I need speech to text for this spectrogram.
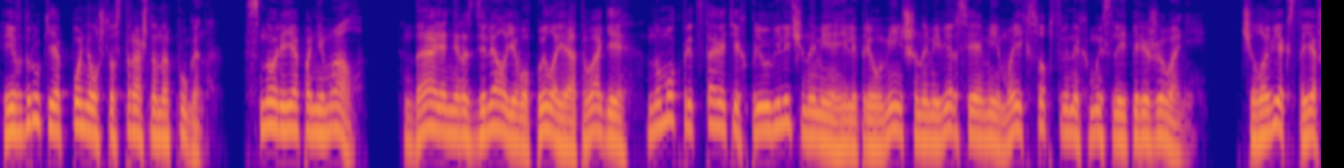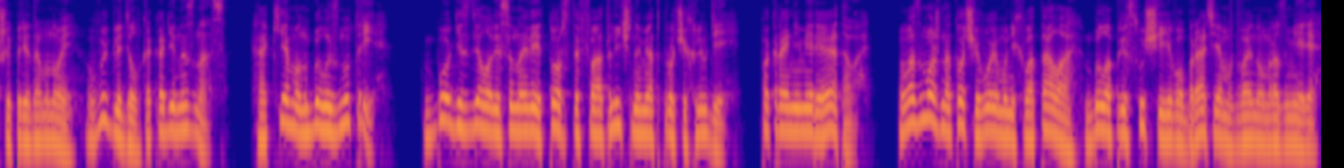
И вдруг я понял, что страшно напуган. Снори я понимал, да, я не разделял его пыла и отваги, но мог представить их преувеличенными или преуменьшенными версиями моих собственных мыслей и переживаний. Человек, стоявший передо мной, выглядел как один из нас. А кем он был изнутри? Боги сделали сыновей Торстефа отличными от прочих людей. По крайней мере этого. Возможно, то, чего ему не хватало, было присуще его братьям в двойном размере.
